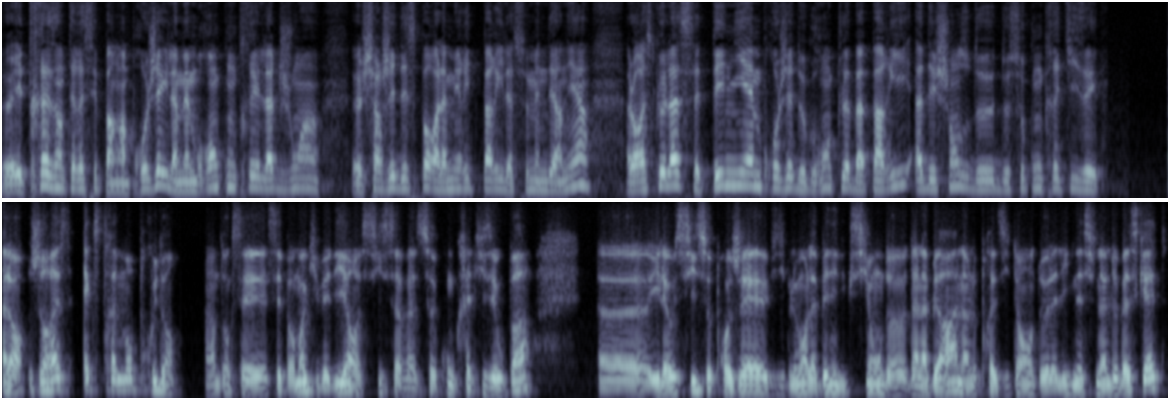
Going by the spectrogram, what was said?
est très intéressé par un projet. Il a même rencontré l'adjoint chargé des sports à la mairie de Paris la semaine dernière. Alors est-ce que là, cet énième projet de grand club à Paris a des chances de se concrétiser? Alors, je reste extrêmement prudent. Hein, donc, c'est n'est pas moi qui vais dire si ça va se concrétiser ou pas. Euh, il a aussi ce projet, visiblement, la bénédiction d'Alain Béral, hein, le président de la Ligue nationale de basket.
